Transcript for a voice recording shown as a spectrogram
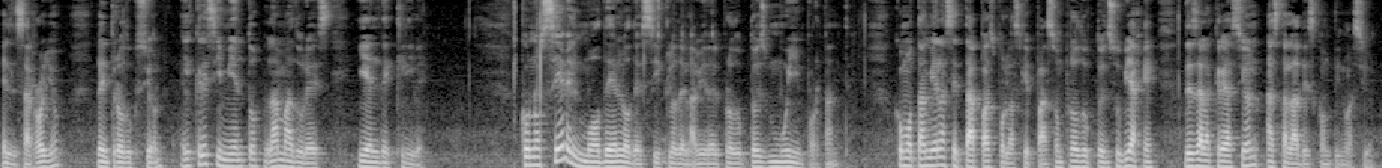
el desarrollo, la introducción, el crecimiento, la madurez y el declive. Conocer el modelo de ciclo de la vida del producto es muy importante, como también las etapas por las que pasa un producto en su viaje desde la creación hasta la descontinuación.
